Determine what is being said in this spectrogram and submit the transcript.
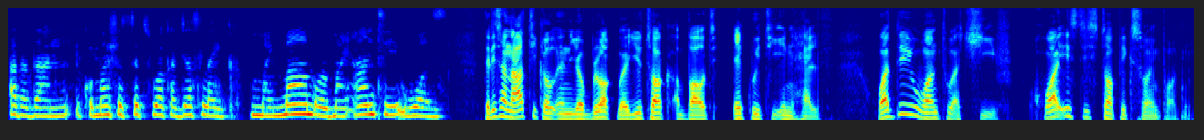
other than a commercial sex worker, just like my mom or my auntie was. There is an article in your blog where you talk about equity in health. What do you want to achieve? Why is this topic so important?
